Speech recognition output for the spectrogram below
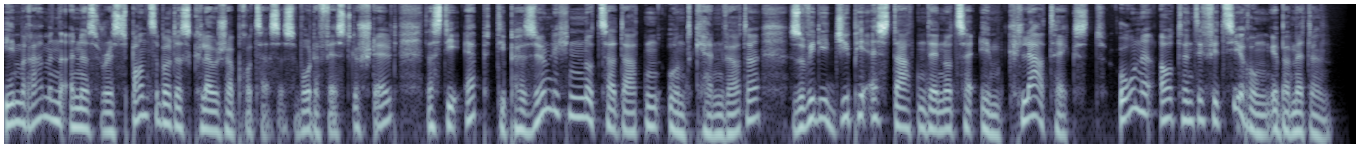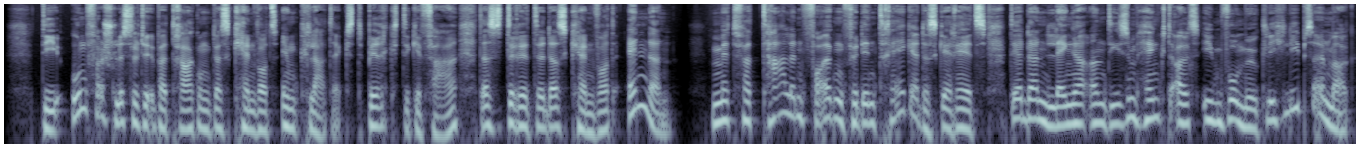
Im Rahmen eines Responsible Disclosure Prozesses wurde festgestellt, dass die App die persönlichen Nutzerdaten und Kennwörter sowie die GPS-Daten der Nutzer im Klartext ohne Authentifizierung übermitteln. Die unverschlüsselte Übertragung des Kennworts im Klartext birgt die Gefahr, dass Dritte das Kennwort ändern. Mit fatalen Folgen für den Träger des Geräts, der dann länger an diesem hängt, als ihm womöglich lieb sein mag.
